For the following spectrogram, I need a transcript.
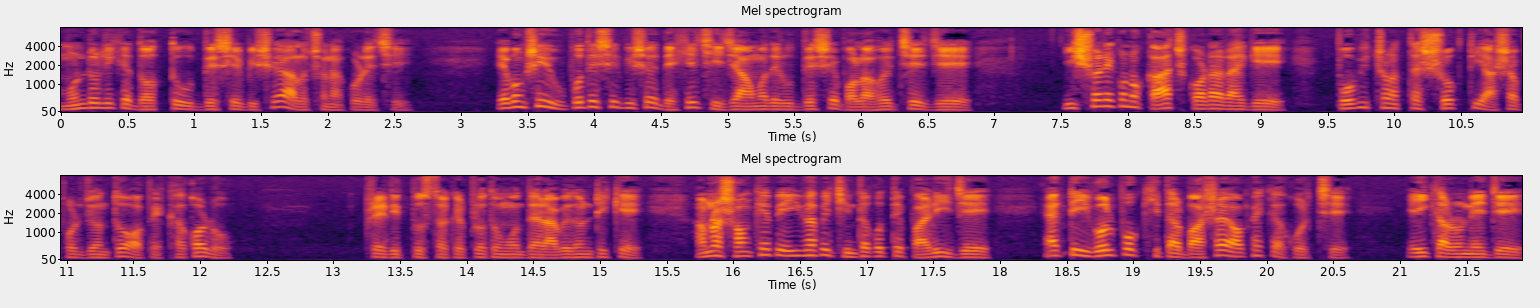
মণ্ডলীকে দত্ত উদ্দেশ্যের বিষয়ে আলোচনা করেছি এবং সেই উপদেশের বিষয়ে দেখেছি যা আমাদের উদ্দেশ্যে বলা হয়েছে যে, ঈশ্বরে কোনো কাজ করার আগে পবিত্র আত্মার শক্তি আসা পর্যন্ত অপেক্ষা করো। প্রেরিত পুস্তকের প্রথম অধ্যায়ের আবেদনটিকে আমরা সংক্ষেপে এইভাবে চিন্তা করতে পারি যে, একটি ইগল পক্ষী তার বাসায় অপেক্ষা করছে। এই কারণে যে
